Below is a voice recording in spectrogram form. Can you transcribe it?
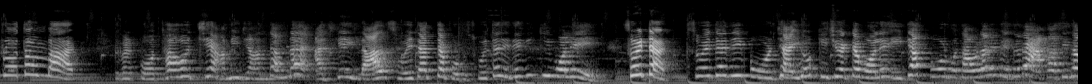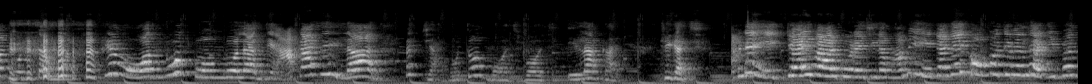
প্রথমবার এবার কথা হচ্ছে আমি জানতাম না আজকে এই লাল সোয়েটারটা পরবো। সোয়েটার এটাকে কি বলে? সোয়েটার। সোয়েটারই পর যাই হোক কিছু একটা বলে এটা পরবো তাহলে আমি ভেতরে আকাশিটা পরতাম না। অদ্ভুত কম্বো লাগছে আকাশি লাল। যাব তো বজবজ এলাকায় ঠিক আছে। আমি না এটাই বার করেছিলাম আমি এটাতেই কমফোর্টেবল থাকি বাট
